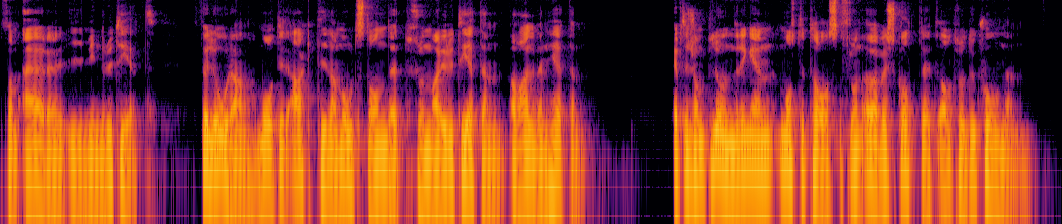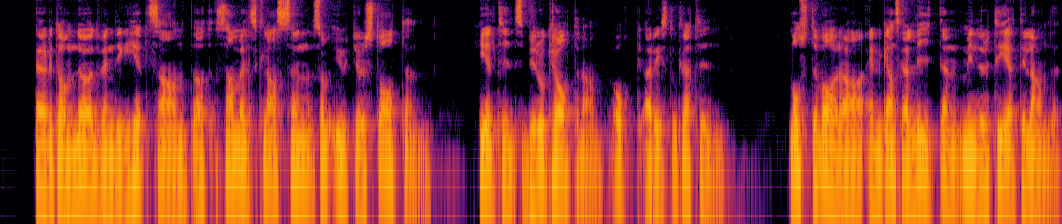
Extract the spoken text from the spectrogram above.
som är i minoritet, förlora mot det aktiva motståndet från majoriteten av allmänheten. Eftersom plundringen måste tas från överskottet av produktionen är det av nödvändighet sant att samhällsklassen som utgör staten, heltidsbyråkraterna och aristokratin, måste vara en ganska liten minoritet i landet.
